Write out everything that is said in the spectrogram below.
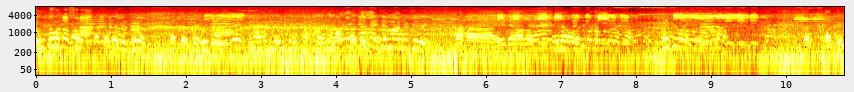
তুমি তো উল্টা আসছো না বাদ দেন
